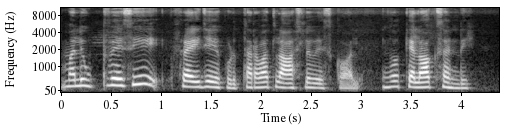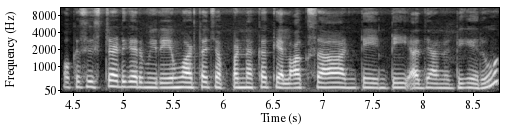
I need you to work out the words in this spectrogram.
మళ్ళీ ఉప్పు వేసి ఫ్రై చేయకూడదు. తర్వాత లాస్ట్లో వేసుకోవాలి. ఇంకో కెలాక్స్ అండి. ఒక సిస్టర్ అడిగారు మీరు ఏం వాడతా చెప్పండి అక్క కెలాక్సా అంటే ఏంటి? అది అని అడిగారు.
